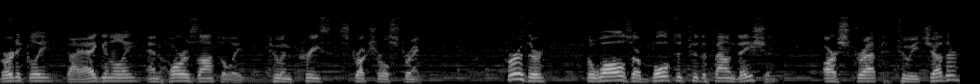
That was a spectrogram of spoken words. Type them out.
vertically, diagonally, and horizontally to increase structural strength. Further, the walls are bolted to the foundation, are strapped to each other,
